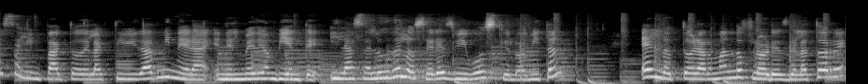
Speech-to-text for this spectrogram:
es el impacto de la actividad minera en el medio ambiente y la salud de los seres vivos que lo habitan? El doctor Armando Flores de la Torre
